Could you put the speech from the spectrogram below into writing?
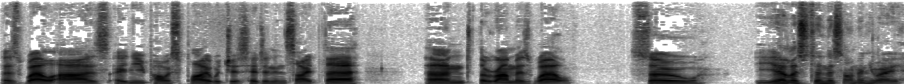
as well as a new power supply which is hidden inside there, and the RAM as well. So, yeah, let's turn this on anyway.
